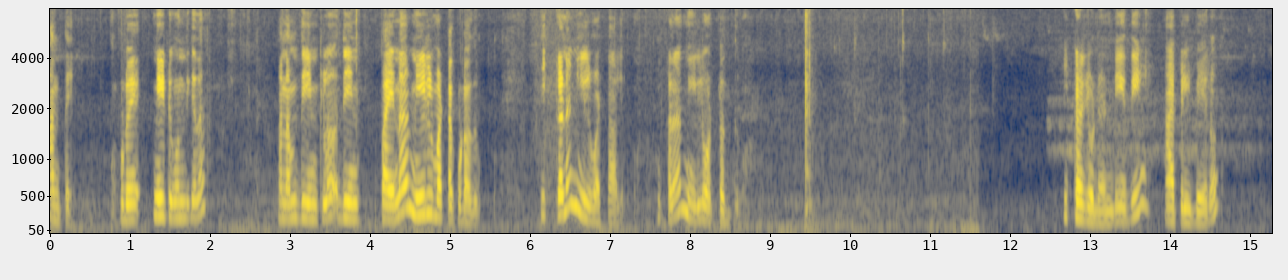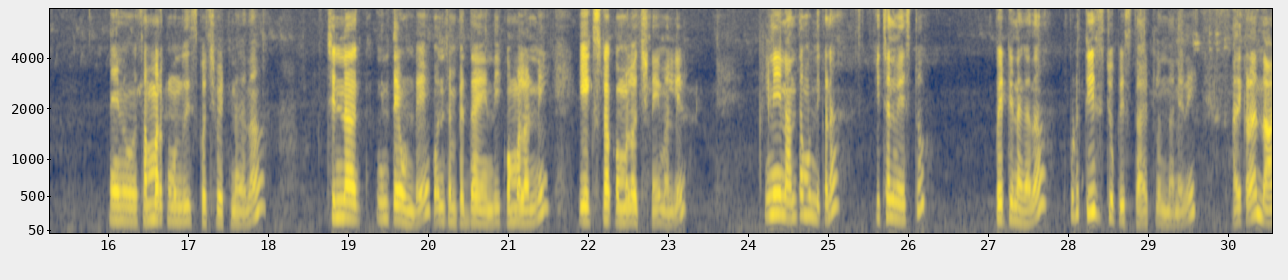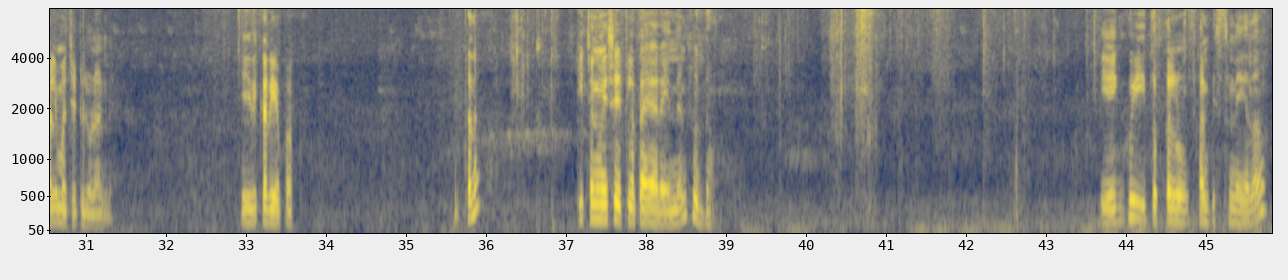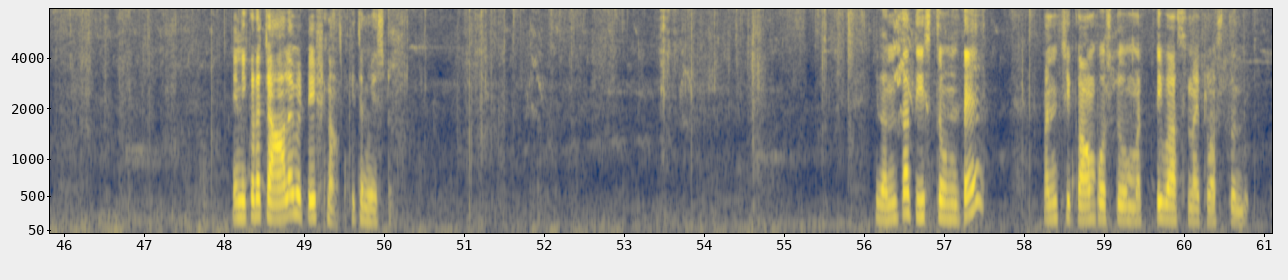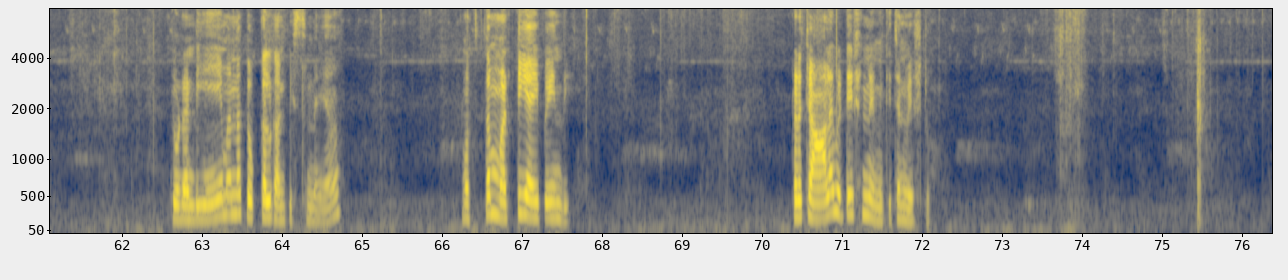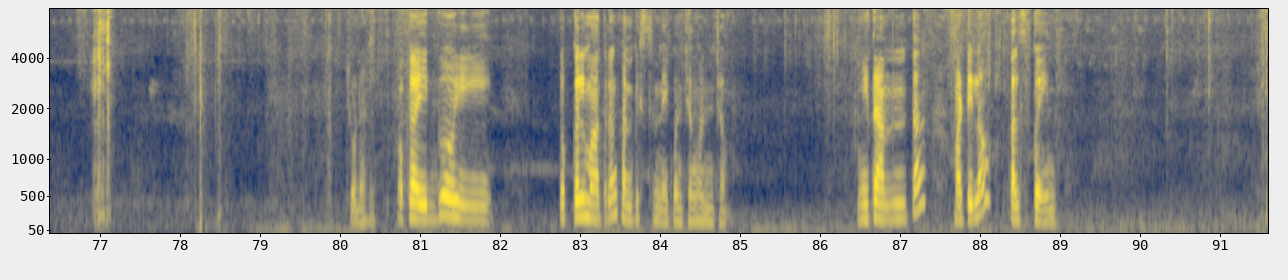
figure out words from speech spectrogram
అంతే. ఇప్పుడు నీట్గా ఉంది కదా. మనం దీంట్లో దీనిపైన నీళ్ళు పట్టకూడదు. ఇక్కడ నీళ్ళు పట్టాలి. ఇక్కడ నీళ్ళు పట్టొద్దు. ఇక్కడ చూడండి ఇది యాపిల్ బేరు. నేను సమ్మర్కు ముందు తీసుకొచ్చి పెట్టిన కదా. చిన్న ఇంతే ఉండే కొంచెం పెద్ద అయింది. కొమ్మలన్నీ ఎక్స్ట్రా కొమ్మలు వచ్చినాయి మళ్ళీ. నేను అంతకుముందు ఇక్కడ కిచెన్ వేస్ట్ పెట్టిన కదా. ఇప్పుడు తీసి చూపిస్తా ఎట్లుందనేది అది ఇక్కడ దాలిమ చెట్టు చూడండి. ఇది కరివేపాకు. ఇక్కడ కిచెన్ వేస్ట్ ఎట్లా తయారైందని చూద్దాం. ఎగ్గు ఈ తొక్కలు కనిపిస్తున్నాయి కదా. నేను ఇక్కడ చాలా పెట్టేసిన కిచెన్ వేస్ట్ ఇదంతా తీస్తుంటే మంచి కాంపోస్టు మట్టి వాసన ఇట్లా వస్తుంది. చూడండి ఏమన్నా తొక్కలు కనిపిస్తున్నాయా? మొత్తం మట్టి అయిపోయింది. ఇక్కడ చాలా పెట్టేసిన నేను కిచెన్ వేస్ట్ చూడండి. ఒక ఎగ్గు ఈ తొక్కలు మాత్రం కనిపిస్తున్నాయి కొంచెం కొంచెం. మిగతా అంతా మట్టిలో కలిసిపోయింది.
